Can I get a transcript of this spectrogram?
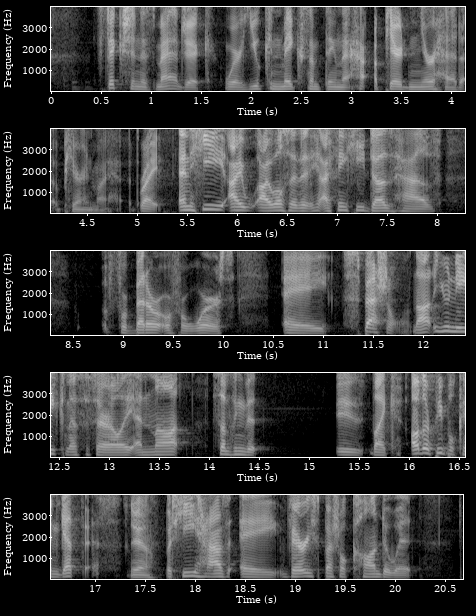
fiction is magic where you can make something that ha- appeared in your head appear in my head Right. And he, I, I will say that he- I think he does have, for better or for worse, a special, not unique necessarily, and not something that is like other people can get this, yeah but he has a very special conduit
